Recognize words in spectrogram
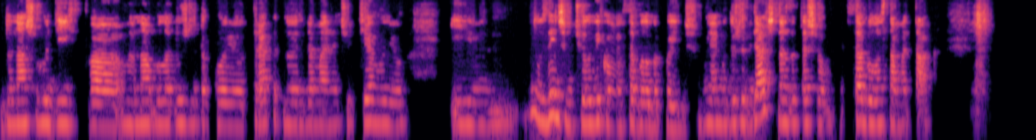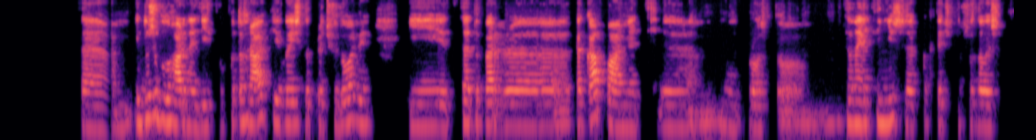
до нашого дійства, вона була дуже такою трепетною для мене, чуттєвою. І ну, з іншим чоловіком все було би по-іншому. Я йому дуже вдячна за те, що все було саме так. Це, І дуже було гарне дійство. Фотографії вийшли причудові, і це тепер е, така пам'ять, е, ну просто це найцінніше, фактично, що залишиться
